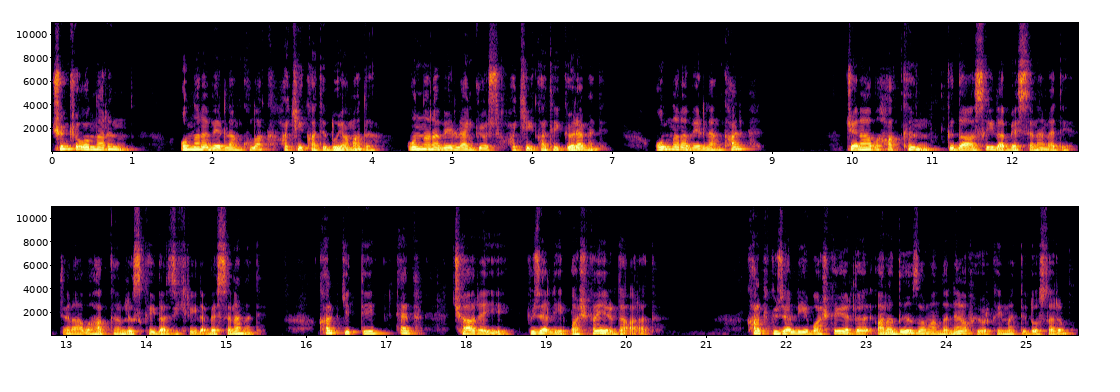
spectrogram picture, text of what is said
Çünkü onların onlara verilen kulak hakikati duyamadı. Onlara verilen göz hakikati göremedi. Onlara verilen kalp Cenab-ı Hakk'ın gıdasıyla beslenemedi. Cenab-ı Hakk'ın rızkıyla, zikriyle beslenemedi. Kalp gitti hep çareyi, güzelliği başka yerde aradı. Kalp güzelliği başka yerde aradığı zaman da ne yapıyor kıymetli dostlarım?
